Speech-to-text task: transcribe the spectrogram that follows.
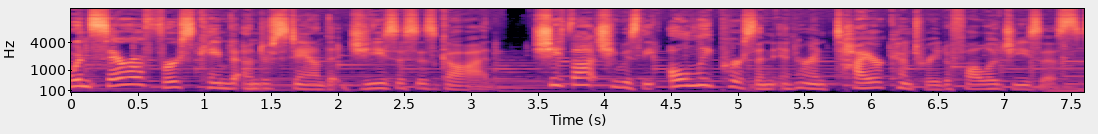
When Sara first came to understand that Jesus is God, she thought she was the only person in her entire country to follow Jesus.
